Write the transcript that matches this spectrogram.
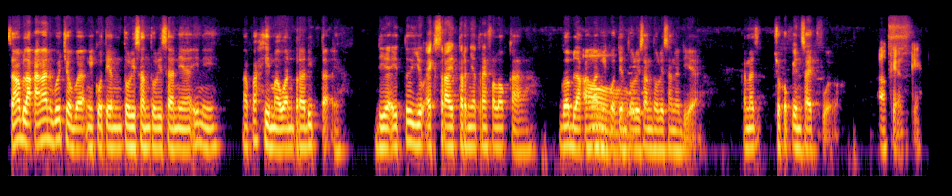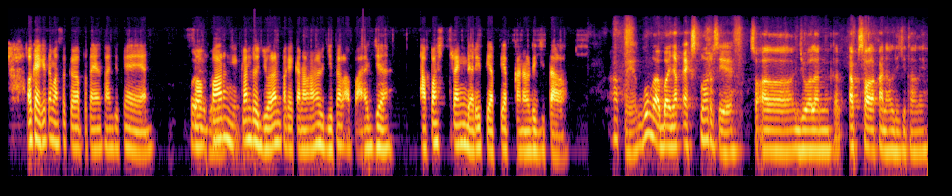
sama belakangan gue coba ngikutin tulisan-tulisannya ini apa Himawan Pradipta ya. Dia itu UX writer-nya Traveloka gue belakangan oh. ngikutin tulisan-tulisannya dia karena cukup insightful. Oke okay, oke okay. oke okay, kita masuk ke pertanyaan selanjutnya ya. So far ngiklan atau jualan pakai kanal-kanal digital apa aja? Apa strength dari tiap-tiap kanal digital? Apa ya? Gue nggak banyak explore sih ya soal jualan soal kanal digitalnya.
